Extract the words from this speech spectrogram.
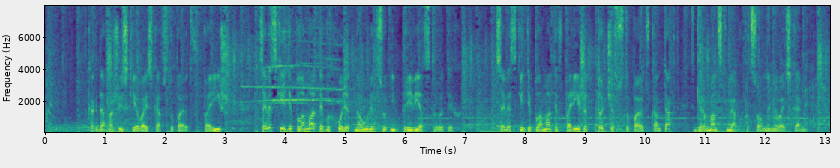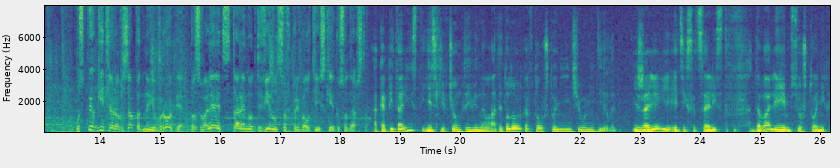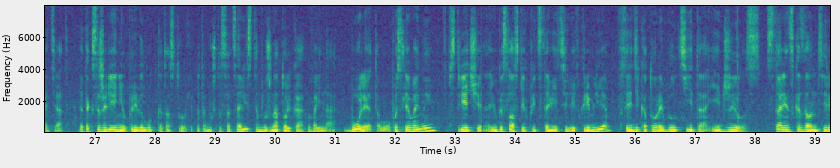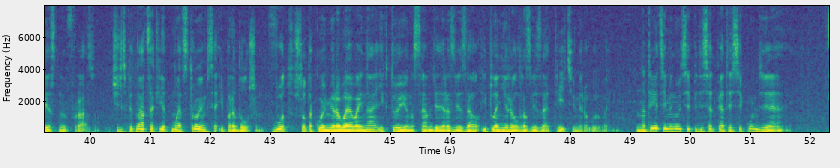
Когда фашистские войска вступают в Париж, советские дипломаты выходят на улицу и приветствуют их. Советские дипломаты в Париже тотчас вступают в контакт с германскими оккупационными войсками. Успех Гитлера в Западной Европе позволяет Сталину двинуться в прибалтийские государства. А капиталист, если в чем-то и виноваты, то только в том, что они ничего не делали. И жалели этих социалистов, давали им все, что они хотят. Это, к сожалению, привело к катастрофе, потому что социалистам нужна только война. Более того, после войны встречи югославских представителей в Кремле, среди которой был Тита и Джилос, Сталин сказал интересную фразу. Через 15 лет мы отстроимся и продолжим. Вот что такое мировая война и кто ее на самом деле развязал и планировал развязать Третью мировую войну. На третьей минуте 55 секунде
